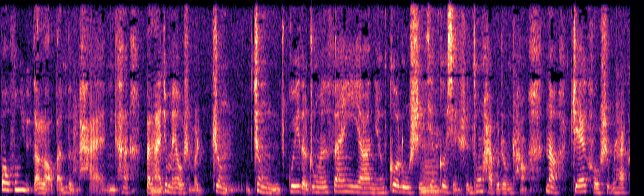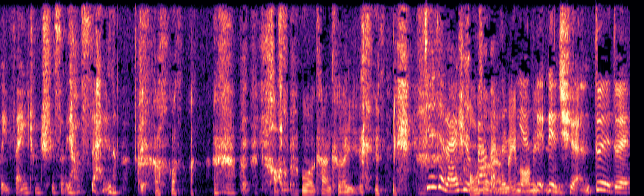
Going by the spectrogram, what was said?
暴风雨的老版本牌，你看本来就没有什么正、正规的中文翻译啊。你看各路神仙各显神通还不正常，那 Jackal 是不是还可以翻译成赤色要塞呢？对。对，好，我看可以。接下来是八版的熔岩猎猎犬，对对，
